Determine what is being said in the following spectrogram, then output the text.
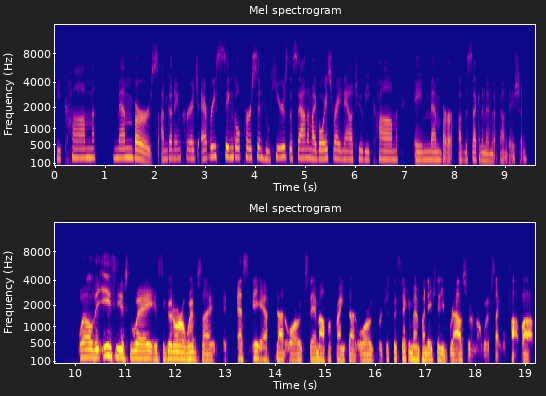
become members? I'm going to encourage every single person who hears the sound of my voice right now to become a member of the Second Amendment Foundation. Well, the easiest way is to go to our website at saf.org, samalphafrank.org, or just put Second Amendment Foundation in your browser and our website will pop up.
